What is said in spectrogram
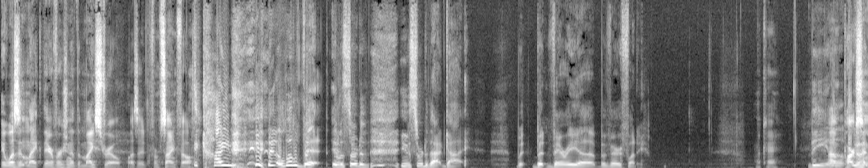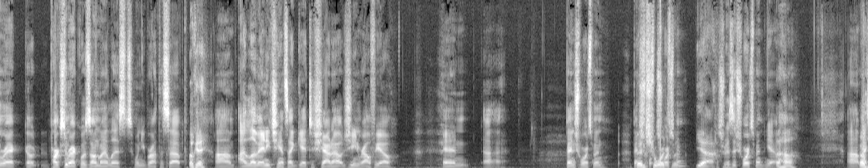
It wasn't like their version of the Maestro, was it, from Seinfeld? kind a little bit. It was sort of he was sort of that guy, but but very uh but very funny. Okay. The uh, Um, Parks and. Rec. Oh, Parks and Rec was on my list when you brought this up. Okay, Um, I love any chance I get to shout out Jean Ralphio and uh, Ben Schwartzman. Ben Schwar- Schwartzman. Yeah. Is it Schwartzman? Yeah. Uh huh. Um, Or Ben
